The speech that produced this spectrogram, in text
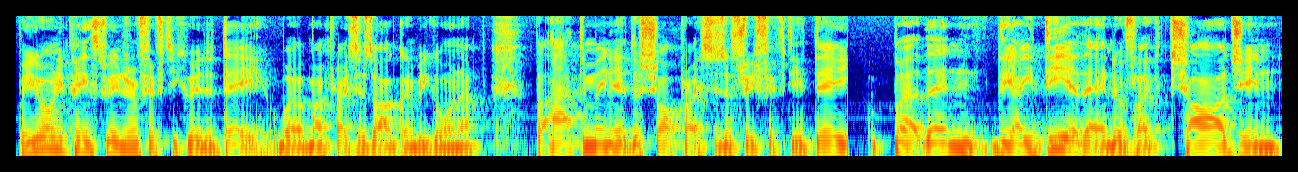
But you're only paying 350 quid a day. Well, my prices are going to be going up, but at the minute the shop prices are 350 a day. But then the idea then of like charging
